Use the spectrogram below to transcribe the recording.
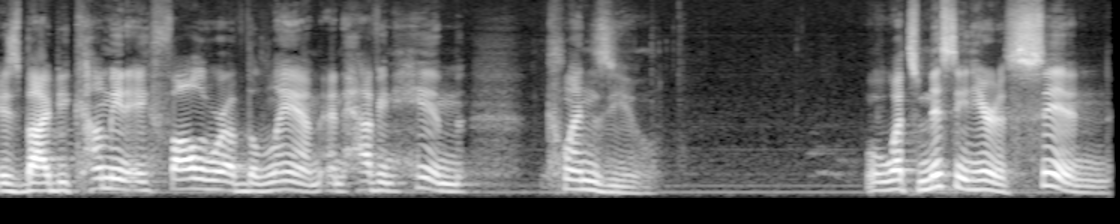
is by becoming a follower of the Lamb and having Him cleanse you. Well, what's missing here is sin.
